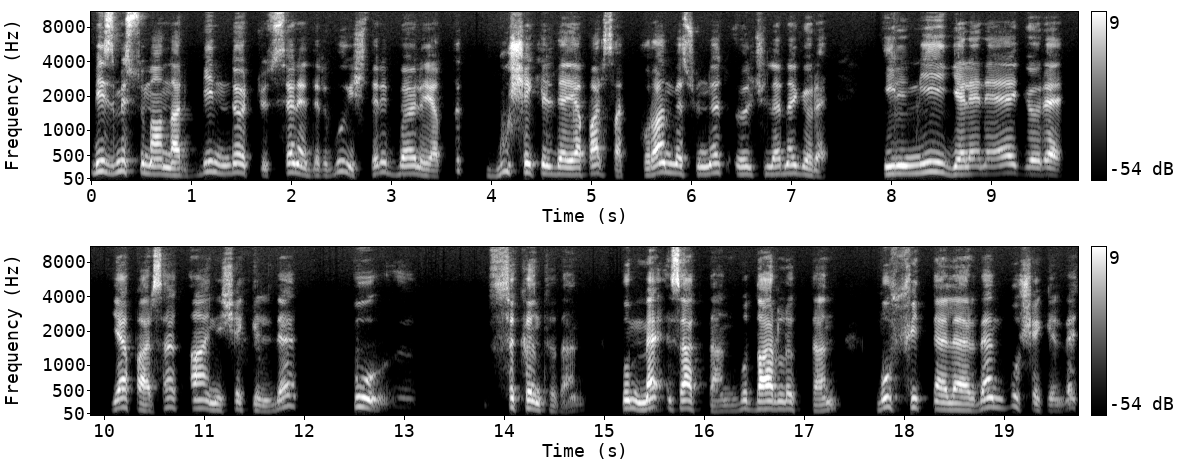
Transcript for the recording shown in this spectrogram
Biz Müslümanlar 1400 senedir bu işleri böyle yaptık. Bu şekilde yaparsak Kur'an ve sünnet ölçülerine göre, ilmi geleneğe göre yaparsak aynı şekilde bu sıkıntıdan, bu mezaktan, bu darlıktan, bu fitnelerden bu şekilde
